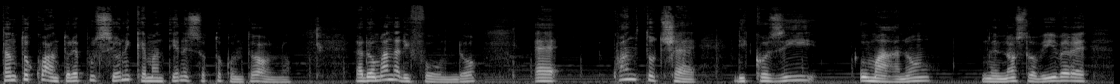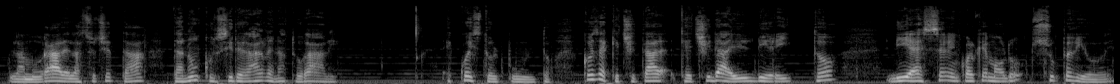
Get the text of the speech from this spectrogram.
tanto quanto le pulsioni che mantiene sotto controllo. La domanda di fondo è quanto c'è di così umano nel nostro vivere la morale la società da non considerarle naturali. E questo è il punto. Cos'è che ci, dà, che ci dà il diritto di essere in qualche modo superiori?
